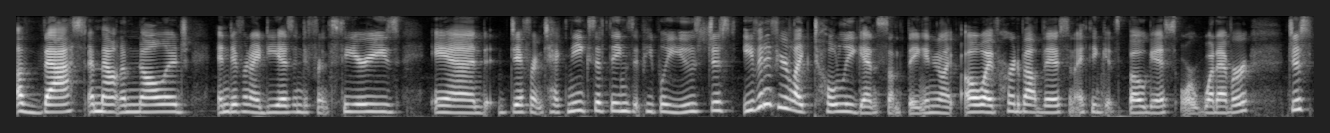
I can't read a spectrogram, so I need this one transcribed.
a vast amount of knowledge and different ideas and different theories and different techniques of things that people use. Just even if you're like totally against something and you're like, oh, I've heard about this and I think it's bogus or whatever, just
